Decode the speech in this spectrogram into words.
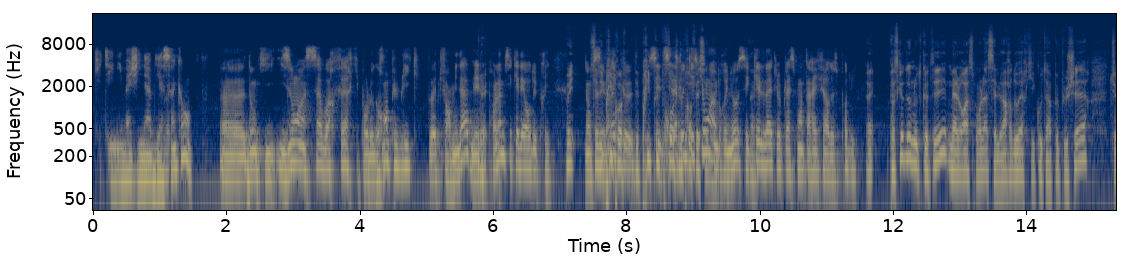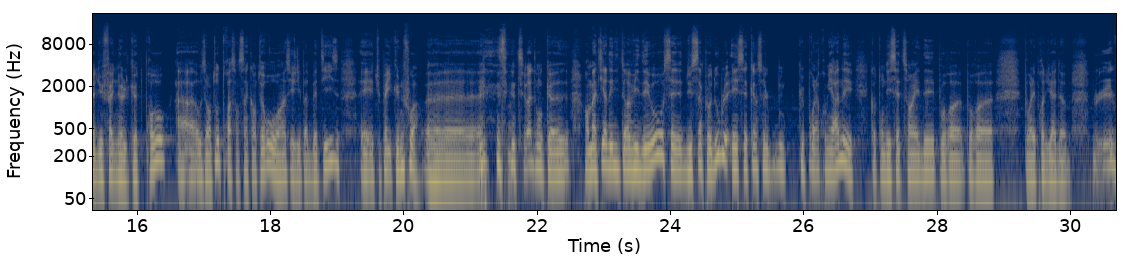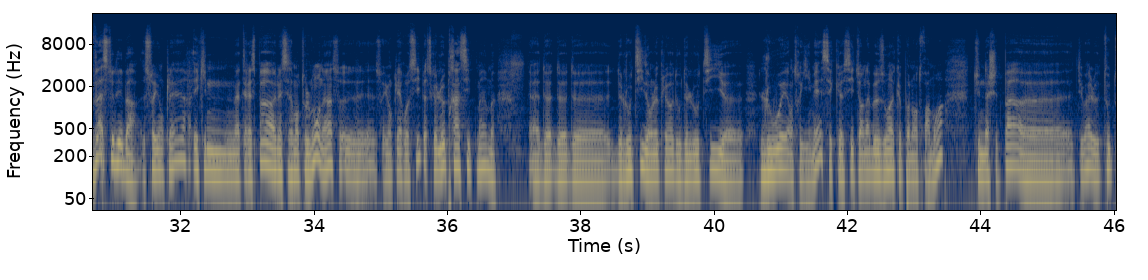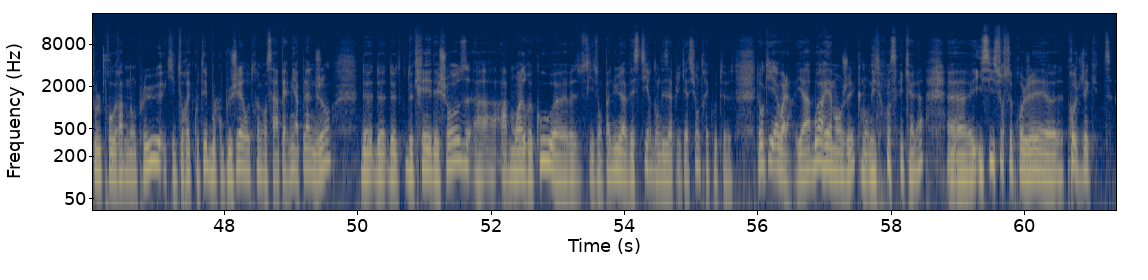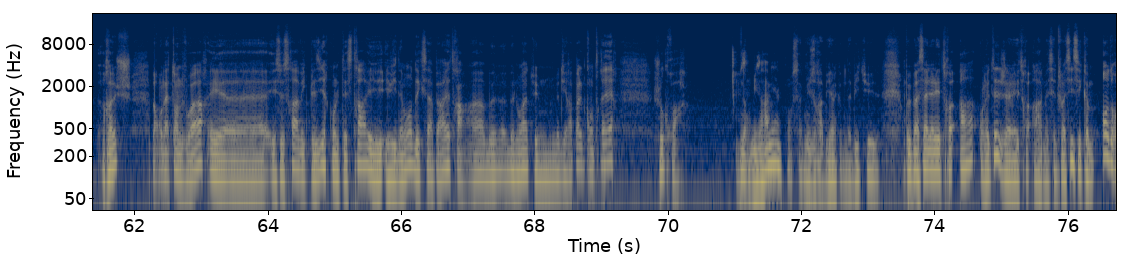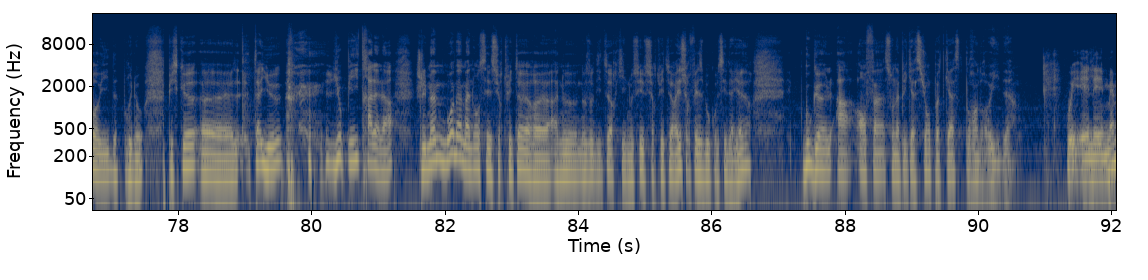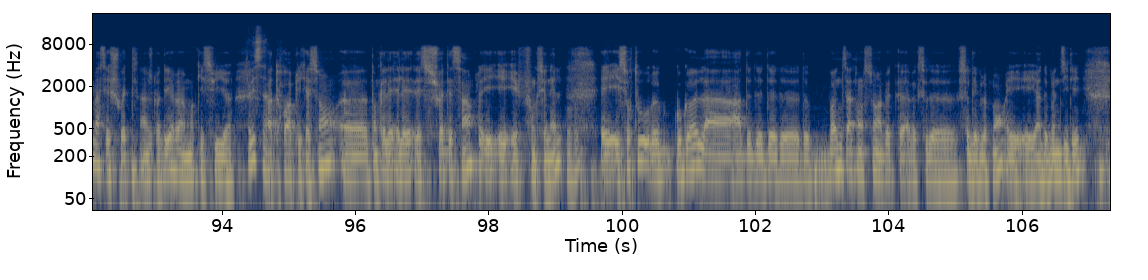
qui était inimaginable il y a cinq ans. Euh, donc ils, ont un savoir-faire qui pour le grand public peut être formidable, mais le problème c'est qu'elle est hors du prix. Oui. Donc c'est vrai que c'est la bonne question, hein, Bruno, c'est quel va être le placement tarifaire de ce produit? Parce que d'un autre côté, mais alors à ce moment-là, c'est le hardware qui coûte un peu plus cher. Tu as du Final Cut Pro à, aux alentours de 350 euros, hein, si je dis pas de bêtises, et tu payes qu'une fois. Euh, tu vois, donc euh, en matière d'éditeur vidéo, c'est du simple au double, et c'est qu'un seul que pour la première année. Quand on dit 700 AD pour pour pour les produits Adobe. Vaste débat, soyons et qui n'intéresse pas nécessairement tout le monde. Hein, soyons clairs aussi, parce que le principe même de de de, l'outil dans le cloud ou de l'outil loué entre guillemets, c'est que si tu en as besoin que pendant trois mois, tu n'achètes pas, euh, tu vois, tout, le programme non plus, qui t'aurait coûté beaucoup plus cher autrement. Ça a permis à plein de gens de, de, créer des choses à, moindre coût, euh, parce qu'ils n'ont pas dû investir dans des applications très coûteuses. Donc il y a voilà, il y a à boire et à manger, comme on dit dans ces cas-là. Euh, ici sur ce projet euh, Project Rush, bah, on attend de voir et, euh, et ce sera avec plaisir qu'on le testera et évidemment dès que ça apparaîtra. Hein. Benoît, tu ne me diras pas le contraire, je crois. On s'amusera bien. On s'amusera bien comme d'habitude. On peut passer à la lettre A. On était déjà à la lettre A, mais cette fois-ci c'est comme Android, Bruno, puisque euh, tailleux, youpi, tralala. Je l'ai même moi-même annoncé sur Twitter euh, à nos, nos, auditeurs qui nous suivent sur Twitter et sur Facebook aussi d'ailleurs. Google a enfin son application podcast pour Android. Oui, et elle est même assez chouette, hein, je dois dire. Moi qui suis euh, à trois applications, euh, donc elle est, elle, est, chouette et simple et, et, et fonctionnelle. Mhm. et, et, surtout, euh, Google a, a de, de, de, de, bonnes intentions avec avec ce, ce développement et, a de bonnes idées.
